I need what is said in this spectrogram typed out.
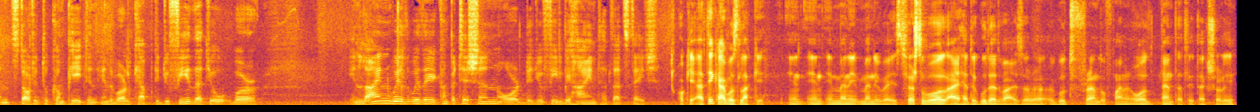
and started to compete in, in the World Cup, did you feel that you were in line with with the competition, or did you feel behind at that stage? Okay, I think I was lucky in, in, in many many ways. First of all, I had a good advisor, a, a good friend of mine, an old pentathlete actually.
